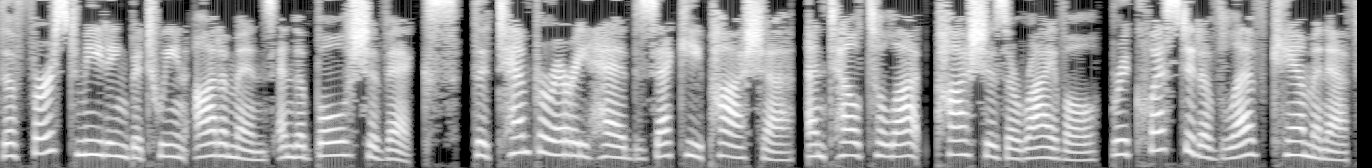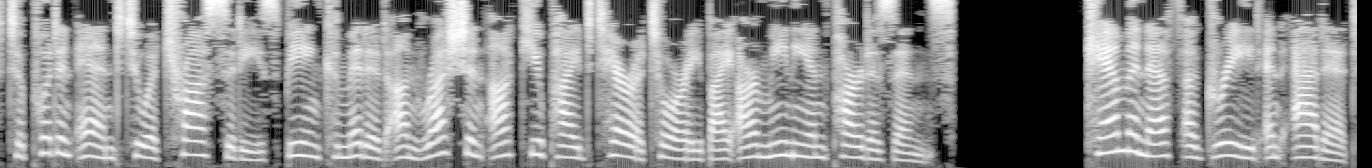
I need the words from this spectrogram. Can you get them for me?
the first meeting between Ottomans and the Bolsheviks, the temporary head Zeki Pasha, until Talat Pasha's arrival, requested of Lev Kamenev to put an end to atrocities being committed on Russian-occupied territory by by Armenian partisans. Kamenev agreed and added,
